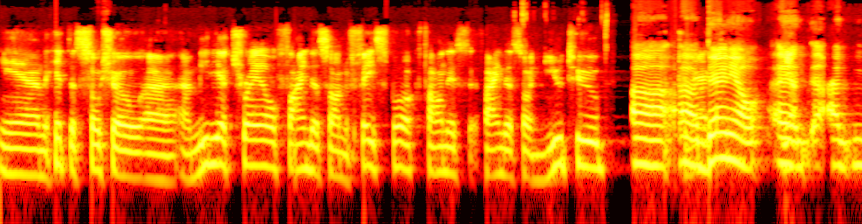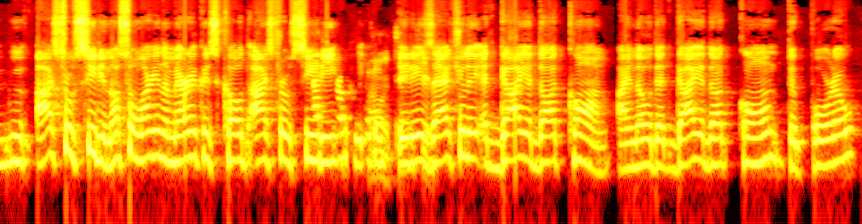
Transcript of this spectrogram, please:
and hit the social uh, uh media trail. Find us on Facebook. Find us, find us on YouTube. Uh, uh, Daniel, and yeah. uh, Astral City, Nosso Lar in America, is called Astral City. Astral City. Oh, it is actually at Gaia.com. I know that Gaia.com, the portal,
